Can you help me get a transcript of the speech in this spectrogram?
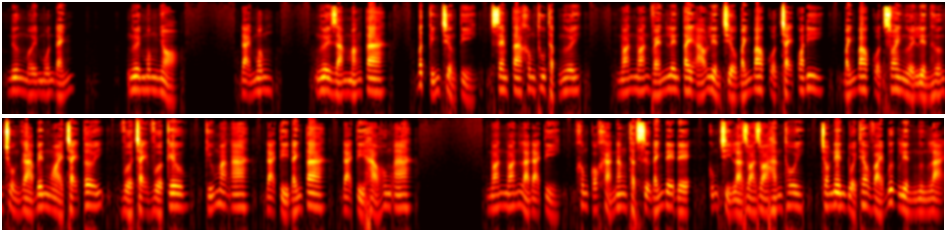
nương mới muốn đánh. Ngươi mông nhỏ, đại mông, ngươi dám mắng ta, bất kính trưởng tỷ, xem ta không thu thập ngươi, noan noan vén lên tay áo liền chiều bánh bao cuộn chạy qua đi, bánh bao cuộn xoay người liền hướng chuồng gà bên ngoài chạy tới, vừa chạy vừa kêu, cứu mạng A, đại tỷ đánh ta, đại tỷ hảo hung A. Noan noan là đại tỷ, không có khả năng thật sự đánh đệ đệ, cũng chỉ là dòa dòa hắn thôi, cho nên đuổi theo vài bước liền ngừng lại,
